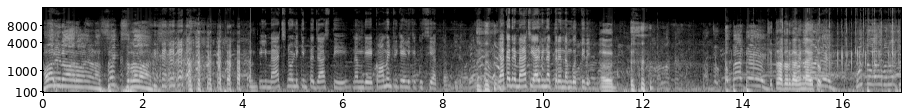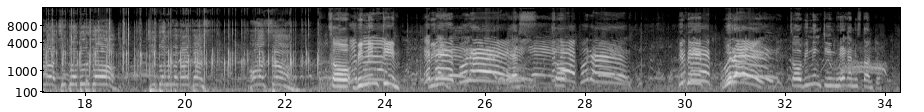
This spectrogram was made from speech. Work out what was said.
Harinarayana six run ಇಲ್ಲಿ ಮ್ಯಾಚ್ ನೋಡ್ಲಿಕ್ಕಿಂತ ಜಾಸ್ತಿ ನಮ್ಗೆ ಕಾಮೆಂಟ್ರಿ ಕೇಳಲಿಕ್ಕೆ ಖುಷಿ ಆಗ್ತಾ ಉಂಟು ಈಗ. ಯಾಕಂದ್ರೆ ಮ್ಯಾಚ್ ಯಾರು ವಿನ್ ಆಗ್ತಾರೆ ಅಂತ ನಮ್ಗೆ ಗೊತ್ತಿದೆ. ಹೌದು. ಬ್ಯಾಟಿಂಗ್ ಚಿತ್ರದುರ್ಗ ವಿನ್ ಆಯ್ತು. ಪ್ರದರ್ಶನ Chitradurga Chitradurga Nayakas awesome. So winning team so winning team ಹೇಗೆ ಅನ್ನಿಸ್ತಾ ಉಂಟು?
